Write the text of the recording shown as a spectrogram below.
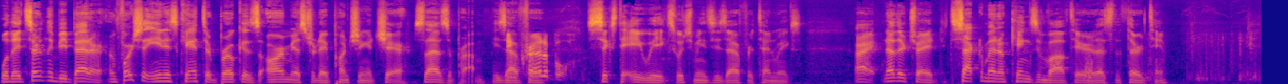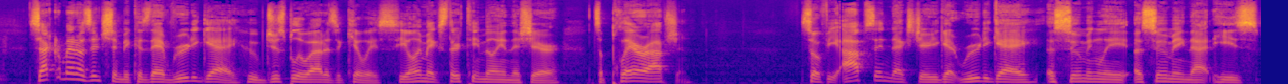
Well, they'd certainly be better. Unfortunately, Enes Kanter broke his arm yesterday punching a chair, so that was a problem. He's out Incredible. for six to eight weeks, which means he's out for ten weeks. All right, another trade. Sacramento Kings involved here. That's the third team. Sacramento's interesting because they have Rudy Gay, who just blew out his Achilles. He only makes thirteen million this year. It's a player option. So if he opts in next year, you get Rudy Gay, assumingly assuming that he's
